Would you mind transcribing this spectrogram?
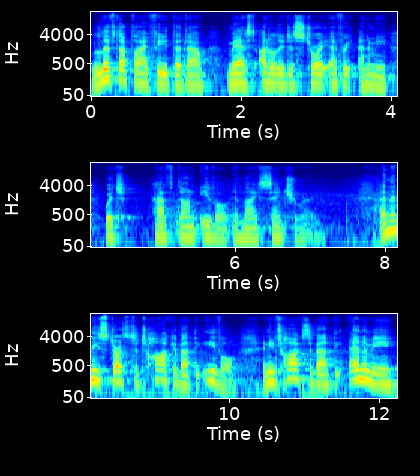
Lift up thy feet that thou mayest utterly destroy every enemy which hath done evil in thy sanctuary. And then he starts to talk about the evil, and he talks about the enemy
